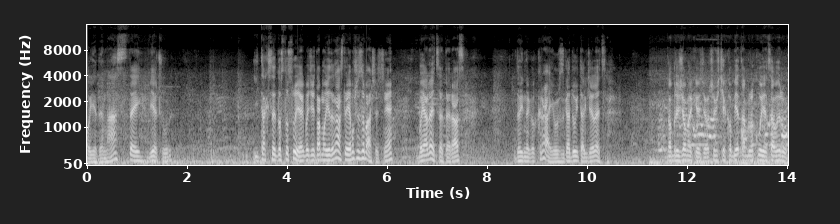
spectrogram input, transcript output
o jedenastej wieczór. I tak sobie dostosuję, jak będzie tam o 11. Ja muszę zobaczyć, nie? Bo ja lecę teraz do innego kraju. Już zgaduj tak, gdzie lecę. Dobry ziomek jedzie. Oczywiście kobieta blokuje cały ruch.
